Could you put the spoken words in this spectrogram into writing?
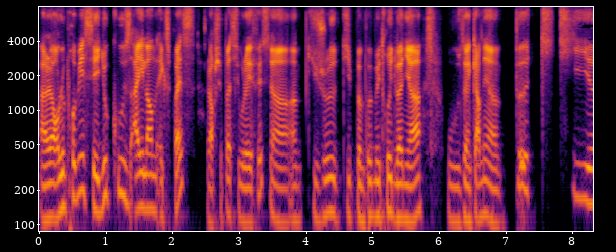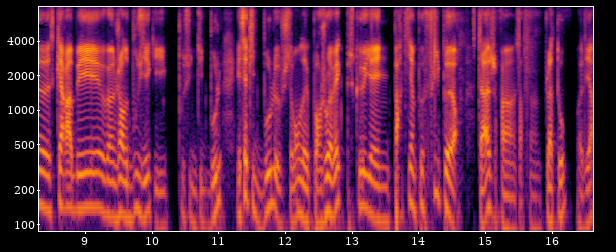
Alors, le premier, c'est Yoku's Island Express. Alors, je ne sais pas si vous l'avez fait, c'est un petit jeu type un peu Metroidvania, où vous incarnez un petit euh, scarabée, un genre de bousier qui pousse une petite boule. Et cette petite boule, justement, vous allez pouvoir jouer avec, puisqu'il y a une partie un peu flipper stage, enfin un certain plateau, on va dire.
